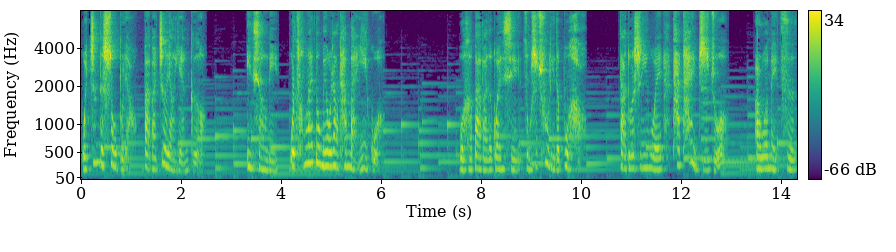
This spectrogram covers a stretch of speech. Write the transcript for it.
我真的受不了爸爸这样严格。印象里，我从来都没有让他满意过。我和爸爸的关系总是处理的不好。大多是因为他太执着，而我每次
